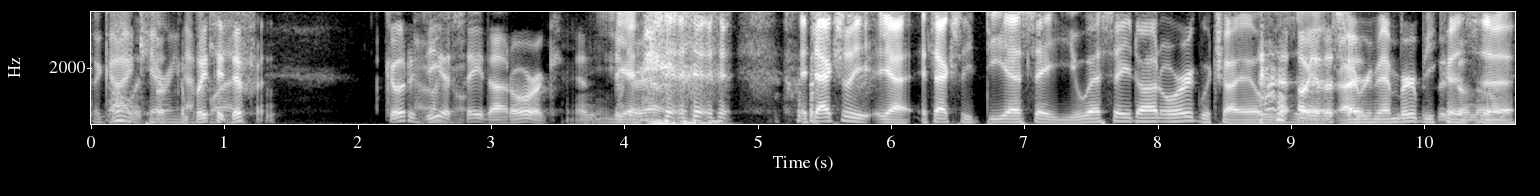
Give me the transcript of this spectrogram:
the guy oh, carrying completely that flag. different. Go to I don't dsa.org and figure out. yeah, it's actually yeah, it's actually dsausa.org, which I always Oh, yeah, uh, that's I remember because uh,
